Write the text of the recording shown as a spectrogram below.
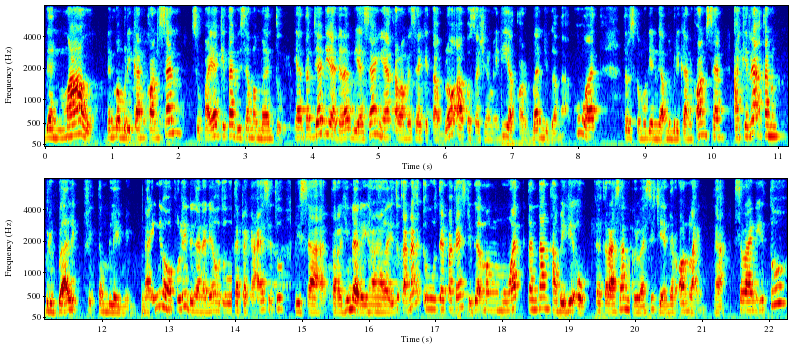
dan mau dan memberikan konsen supaya kita bisa membantu. Yang terjadi adalah biasanya kalau misalnya kita blow up social media, korban juga nggak kuat, terus kemudian nggak memberikan konsen, akhirnya akan berbalik victim blaming. Nah ini hopefully dengan adanya UU TPKS itu bisa terhindar dari hal-hal itu karena UU TPKS juga memuat tentang KBGO, kekerasan berbasis gender online. Nah selain itu,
